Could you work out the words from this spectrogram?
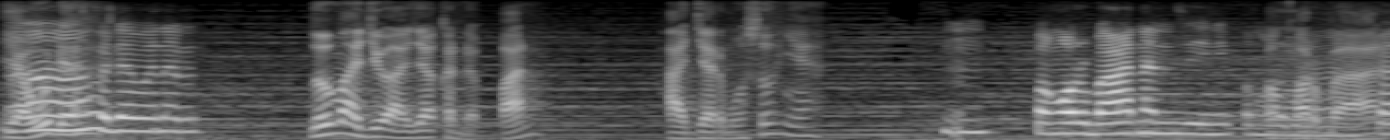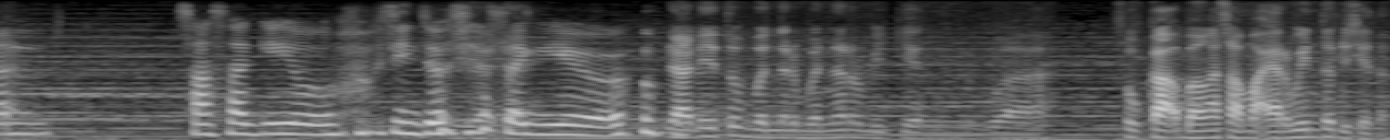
ya ah, udah benar-benar lu maju aja ke depan hajar musuhnya. Mm, pengorbanan sih ini pengorbanan, Pengorbanan. kan Sasageo Shinjo Iya, dan- Sasageo dan itu bener-bener bikin gua suka banget sama Erwin tuh di situ.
